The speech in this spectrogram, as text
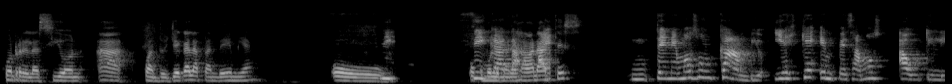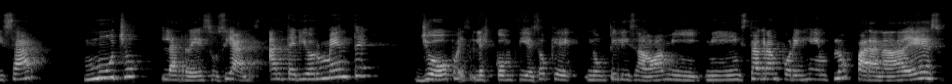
con relación a cuando llega la pandemia o, sí. como lo manejaban antes? Tenemos un cambio y es que empezamos a utilizar mucho las redes sociales. Anteriormente, yo pues les confieso que no utilizaba mi, mi Instagram, por ejemplo, para nada de eso.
